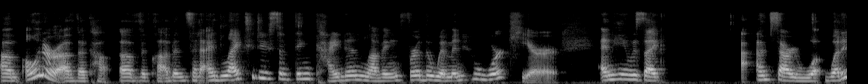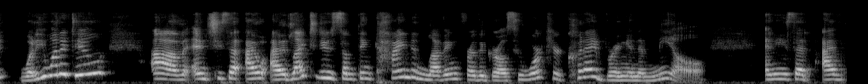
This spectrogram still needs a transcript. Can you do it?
um, owner of the of the club and said, "I'd like to do something kind and loving for the women who work here." And he was like, "I'm sorry, what what did, what do you want to do?" Um, and she said, I, "I'd like to do something kind and loving for the girls who work here. Could I bring in a meal?" And he said, "I've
